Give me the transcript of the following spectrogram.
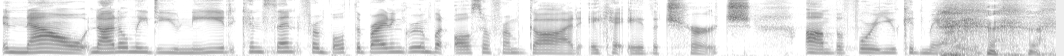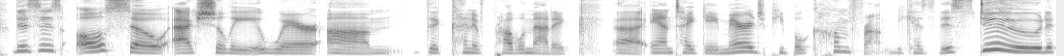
and now not only do you need consent from both the bride and groom, but also from God, aka the church, um, before you could marry. this is also actually where um the kind of problematic uh, anti-gay marriage people come from because this dude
